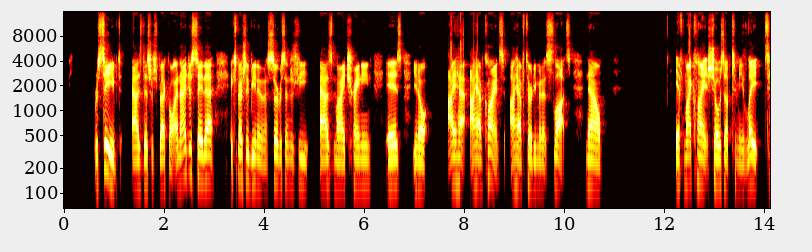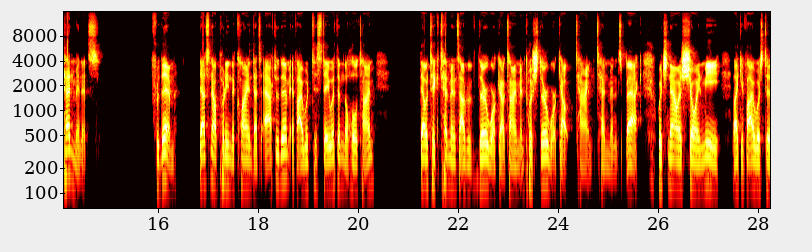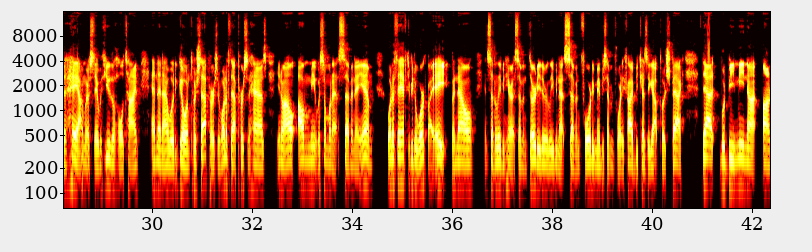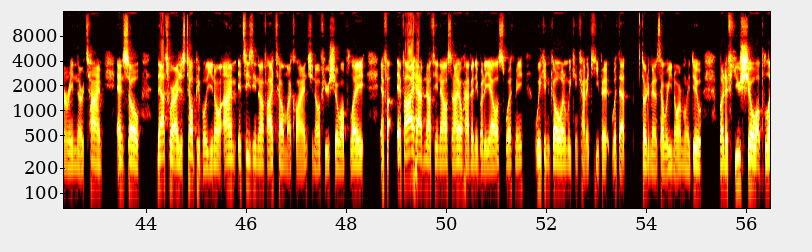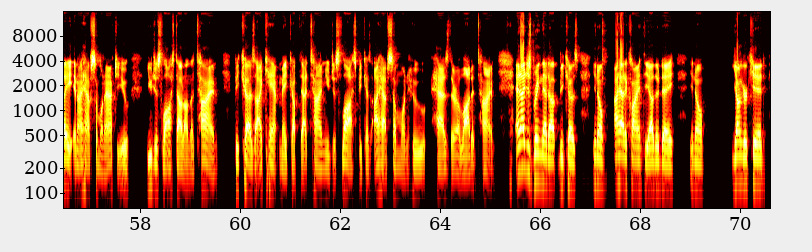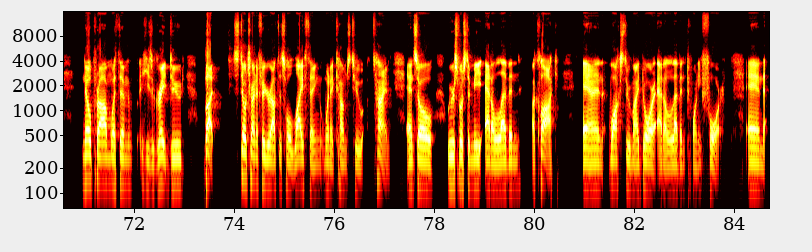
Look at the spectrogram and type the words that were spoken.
received as disrespectful. And I just say that especially being in a service industry as my training is, you know, I have I have clients. I have 30 minute slots. Now, if my client shows up to me late 10 minutes for them, that's now putting the client that's after them, if I were to stay with them the whole time, that would take 10 minutes out of their workout time and push their workout time 10 minutes back, which now is showing me like if I was to, hey, I'm going to stay with you the whole time, and then I would go and push that person. What if that person has, you know, I'll, I'll meet with someone at 7 a.m. What if they have to be to work by 8, but now instead of leaving here at 7:30, they're leaving at 7:40, maybe 7:45 because they got pushed back? That would be me not honoring their time, and so that's where I just tell people, you know, I'm it's easy enough. I tell my clients, you know, if you show up late, if if I have nothing else and I don't have anybody else with me, we can go and we can kind of keep it with that 30 minutes that we normally do. But if you show up late and I have someone after you, you just lost out on the time because I can't make up that time you just lost because I have someone who has their allotted time. And I just bring that up because, you know, I had a client the other day, you know, younger kid, no problem with him. He's a great dude, but still trying to figure out this whole life thing when it comes to time. And so we were supposed to meet at 11 o'clock and walks through my door at 11:24. And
